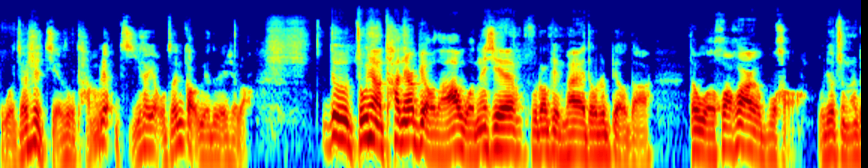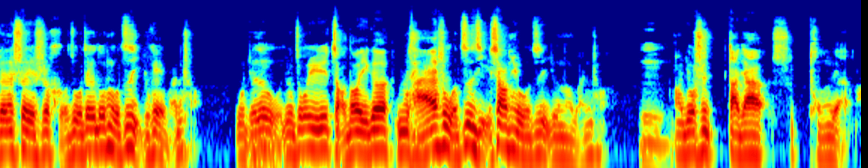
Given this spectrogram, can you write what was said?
我真是节奏弹不了吉他，要我真搞乐队去了，就总想探点表达。我那些服装品牌都是表达，但我画画又不好，我就只能跟设计师合作，这个东西我自己就可以完成。我觉得我就终于找到一个舞台，是我自己上去，我自己就能完成。嗯，啊，又是大家是同源嘛，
